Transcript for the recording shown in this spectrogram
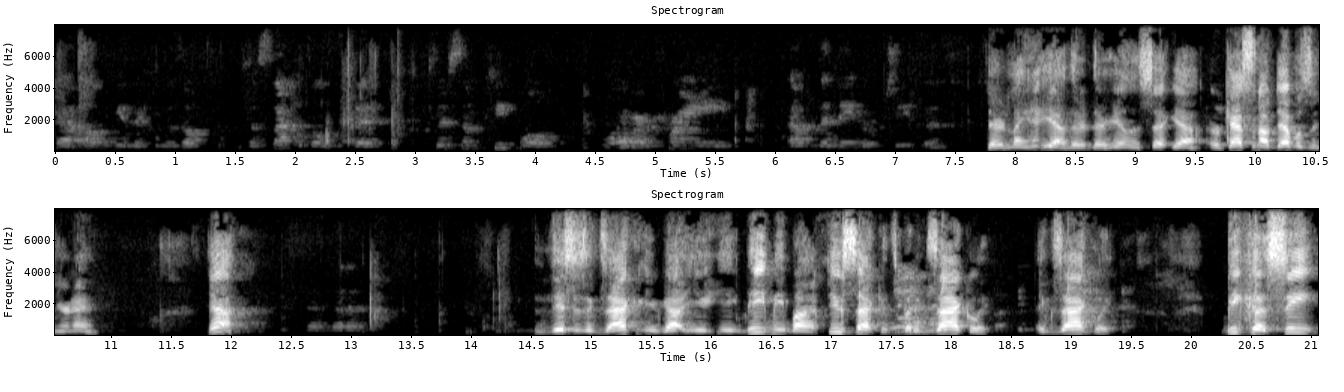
Yeah, he, he was also, the disciples also said, there's some people who are praying of the name of Jesus. They're laying yeah, they're they're healing the sick, yeah, or casting out devils in your name. Yeah. He said, let us This is exactly you got you you beat me by a few seconds, but exactly. Exactly. Because see,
